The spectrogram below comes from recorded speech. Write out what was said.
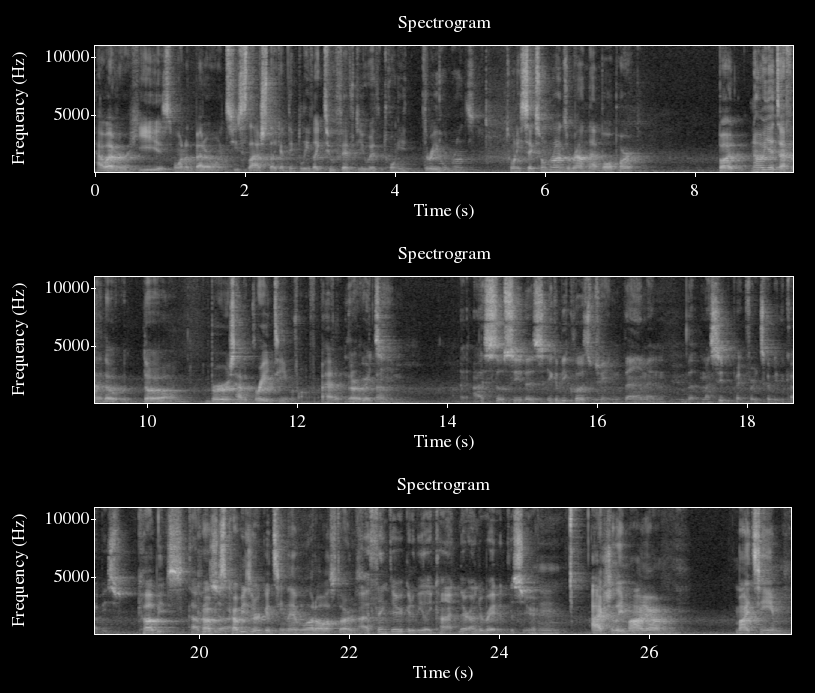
However, he is one of the better ones. He slashed like I think believe like 250 with 23 home runs, 26 home runs around that ballpark. But no, yeah, definitely. The the um, Brewers have a great team ahead of they're them. a great team. I still see this. It could be close between them and the, my super pick for it's gonna be the Cubbies. Cubbies. Cubbies Cubbies. are- Cubbies are a good team. They have a lot of all stars. I think they're gonna be like kind. They're underrated this year. hmm Actually, my um, my team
